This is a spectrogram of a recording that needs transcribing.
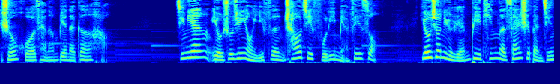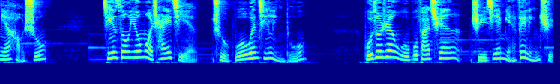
生活才能变得更好。今天有书君有一份超级福利免费送，优秀女人必听的三十本经典好书，轻松幽默拆解，主播温情领读。不做任务不发圈，直接免费领取。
